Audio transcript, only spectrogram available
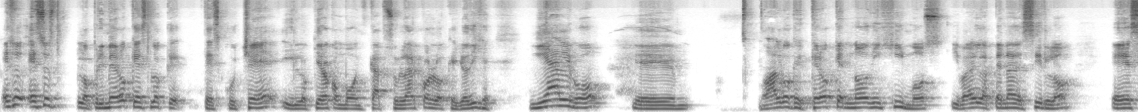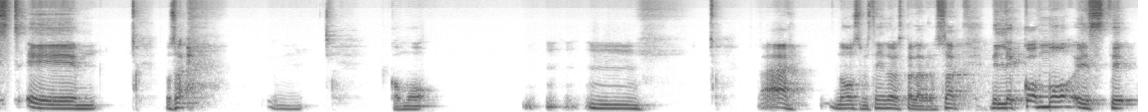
Eso, eso es lo primero que es lo que te escuché y lo quiero como encapsular con lo que yo dije. Y algo, eh, algo que creo que no dijimos y vale la pena decirlo, es, eh, o sea, como, mm, ah, no, se me están yendo las palabras, o sea, de cómo, este,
